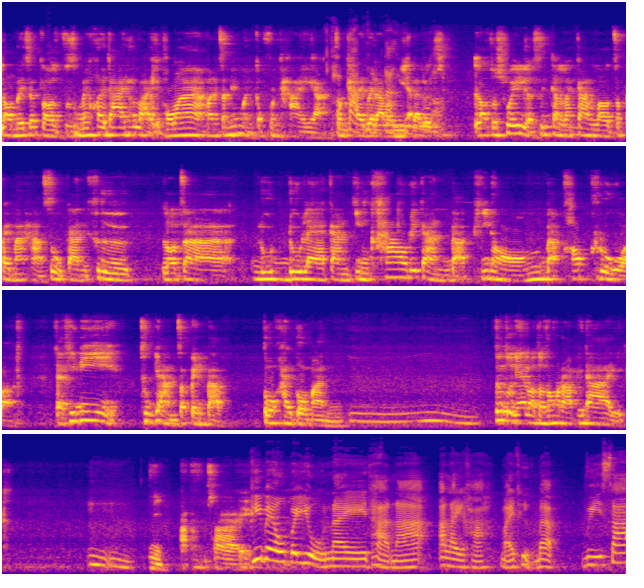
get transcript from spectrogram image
เราไม่จะเราจะไม่ค่อยได้เท่าไหร่เพราะว่ามันจะไม่เหมือนกับคนไทยอะคนไทยเวลาเรามีอะไรเรา เราจะช่วยเหลือซึ่งกันและกันเราจะไปมาหาสู่กันคือ เราจะดูดูแลการกินข้าวด้วยกันแบบพี่น้องแบบครอบครัว แต่ที่นี่ทุกอย่างจะเป็นแบบตัวใครตัวมันอืมซึ่งตัวเนี้ยเราจะต้องรับให้ได้ อืมอืมนี่อะใช่พี่เบลไปอยู่ในฐานะอะไรคะหมายถึงแบบวีซ่า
